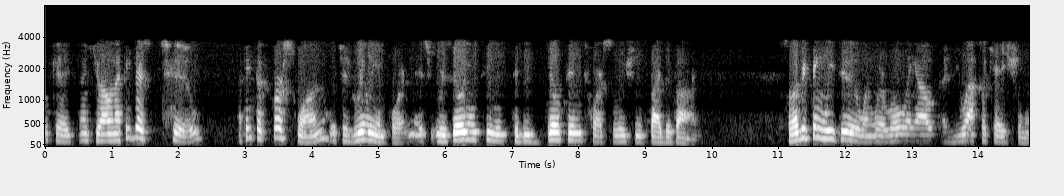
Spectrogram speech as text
Okay, thank you, Alan. I think there's two. I think the first one, which is really important, is resiliency needs to be built into our solutions by design. So everything we do when we're rolling out a new application,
